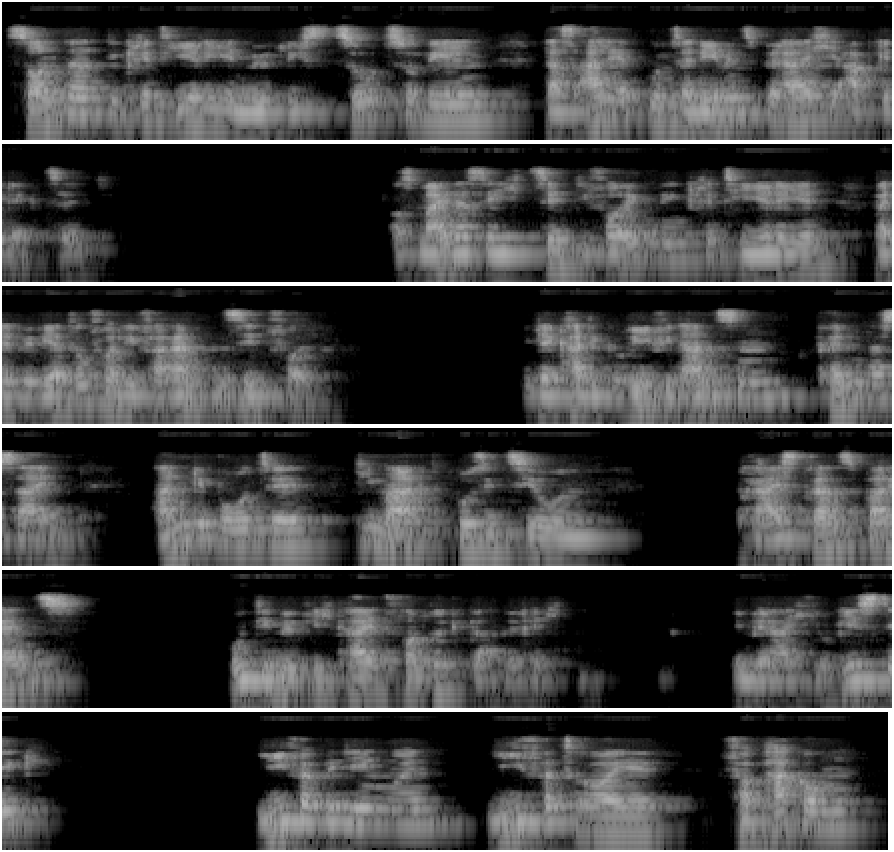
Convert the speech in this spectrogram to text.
sondern die Kriterien möglichst so zu wählen, dass alle Unternehmensbereiche abgedeckt sind. Aus meiner Sicht sind die folgenden Kriterien bei der Bewertung von Lieferanten sinnvoll. In der Kategorie Finanzen können das sein Angebote, die Marktposition, Preistransparenz und die Möglichkeit von Rückgaberechten. Im Bereich Logistik, Lieferbedingungen, Liefertreue, Verpackung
